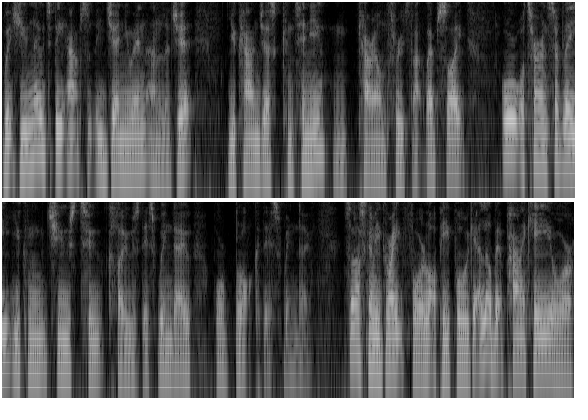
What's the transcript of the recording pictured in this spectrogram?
which you know to be absolutely genuine and legit, you can just continue and carry on through to that website or alternatively, you can choose to close this window or block this window. So that's going to be great for a lot of people who get a little bit panicky or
